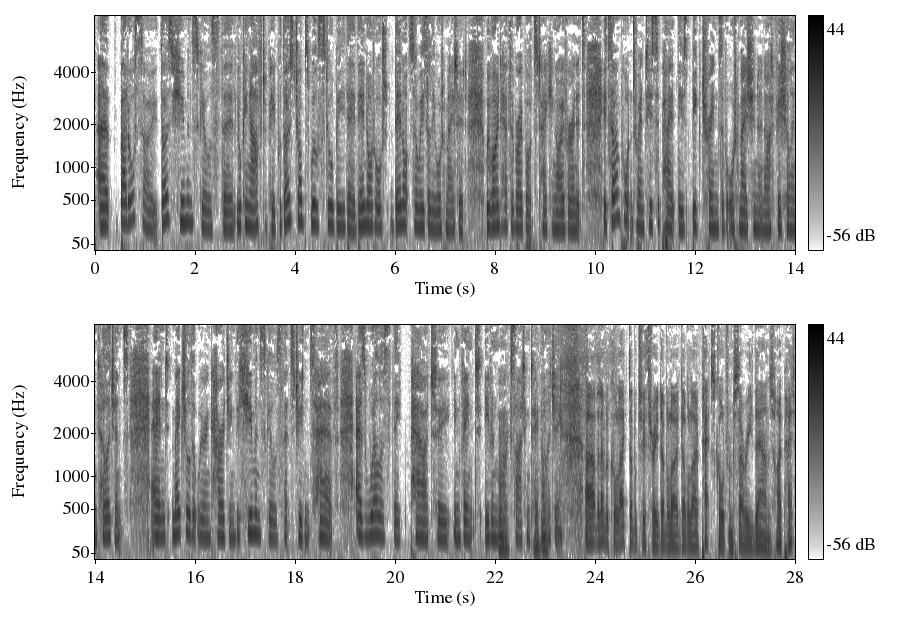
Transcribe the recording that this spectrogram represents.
Uh, but also those human skills, the looking after people, those jobs will still be there. They're not auto- they're not so easily automated. We won't have the robots taking over, and it's it's so important to anticipate these big trends of automation and artificial intelligence, and make sure that we're encouraging the human skills that students have, as well as the power to invent even more mm. exciting mm-hmm. technology. Mm-hmm. Uh, the number to call, 8223 0000. Pat's called from Surrey Downs. Hi, Pat.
